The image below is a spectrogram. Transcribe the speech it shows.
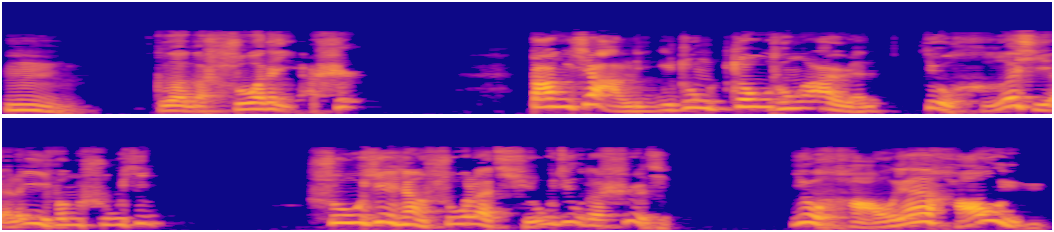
嗯，哥哥说的也是。当下李忠、周通二人就合写了一封书信，书信上说了求救的事情，又好言好语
